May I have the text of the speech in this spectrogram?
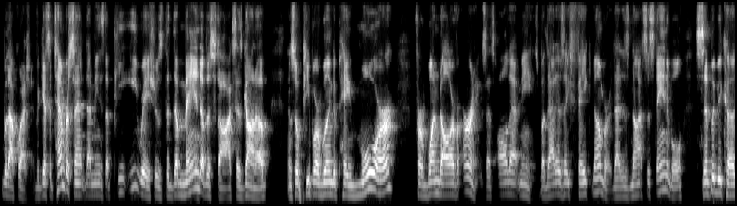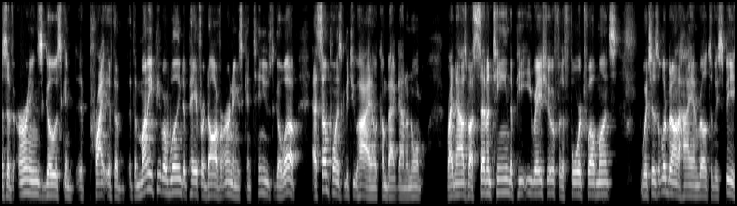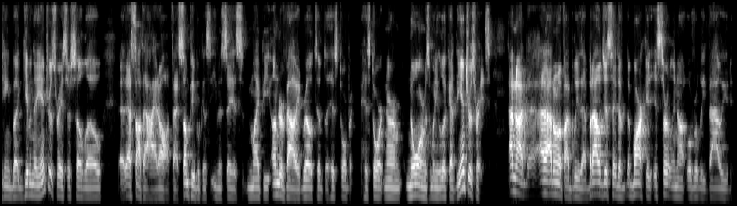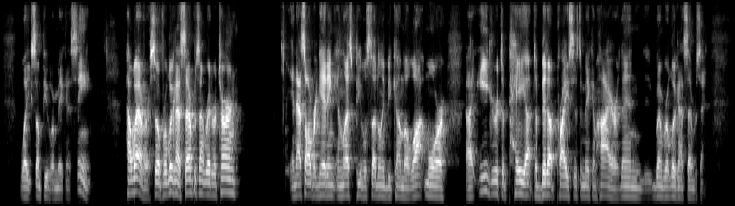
without question. If it gets to 10%, that means the PE ratios, the demand of the stocks has gone up. And so people are willing to pay more for one dollar of earnings. That's all that means. But that is a fake number. That is not sustainable simply because if earnings goes can if price if the if the money people are willing to pay for a dollar of earnings continues to go up, at some point it's gonna be too high and it'll come back down to normal. Right now it's about 17, the PE ratio for the four 12 months, which is a little bit on the high end, relatively speaking. But given the interest rates are so low, that's not that high at all. In fact, some people can even say it might be undervalued relative to historic historic norm, norms when you look at the interest rates. I'm not. I don't know if I believe that, but I'll just say the, the market is certainly not overly valued like some people are making it seem. However, so if we're looking at seven percent rate of return, and that's all we're getting, unless people suddenly become a lot more uh, eager to pay up to bid up prices to make them higher than when we're looking at seven percent.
